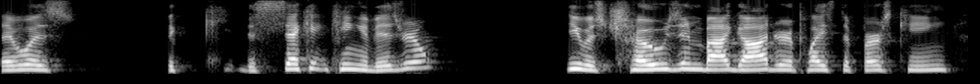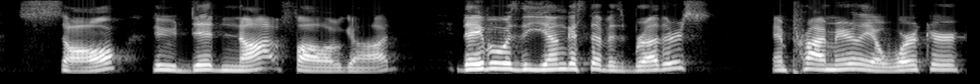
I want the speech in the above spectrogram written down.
There was the, the second king of Israel. He was chosen by God to replace the first king, Saul, who did not follow God. David was the youngest of his brothers and primarily a worker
